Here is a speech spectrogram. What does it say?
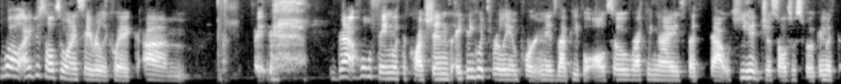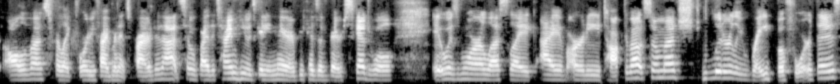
Well, I just also want to say really quick. Um, that whole thing with the questions i think what's really important is that people also recognize that that he had just also spoken with all of us for like 45 minutes prior to that. So by the time he was getting there because of their schedule it was more or less like i have already talked about so much literally right before this.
